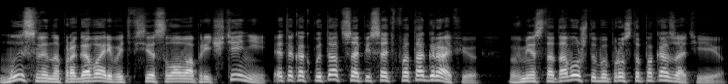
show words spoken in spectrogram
Мысленно проговаривать все слова при чтении – это как пытаться описать фотографию, вместо того, чтобы просто показать ее.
